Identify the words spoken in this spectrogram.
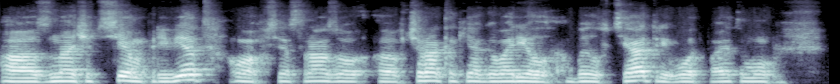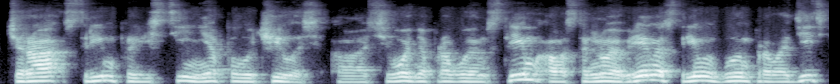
А, значит, всем привет. О, все сразу. А, вчера, как я говорил, был в театре, вот, поэтому Вчера стрим провести не получилось. А, сегодня проводим стрим, а в остальное время стримы будем проводить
